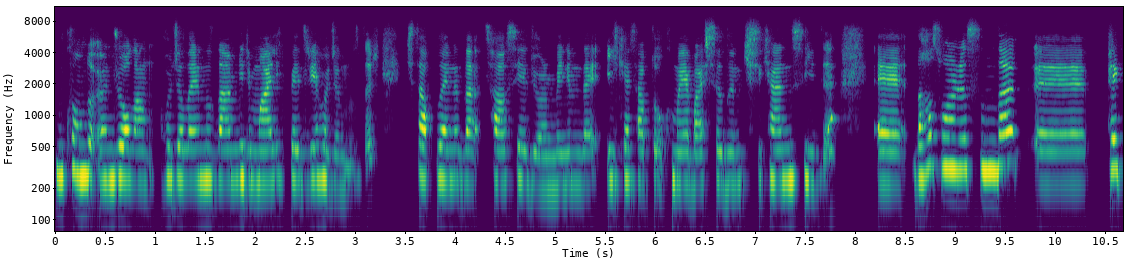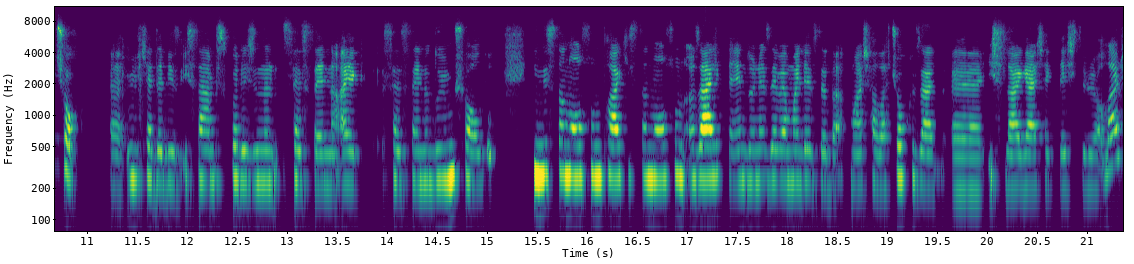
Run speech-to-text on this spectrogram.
bu konuda öncü olan hocalarımızdan biri Malik Bedriye hocamızdır. Kitaplarını da tavsiye ediyorum. Benim de ilk etapta okumaya başladığım kişi kendisiydi. Eee, daha sonrasında, eee, pek çok, eee, ülkede biz İslam psikolojinin seslerini, ayak seslerini duymuş olduk. Hindistan olsun, Pakistan olsun, özellikle Endonezya ve Malezya'da maşallah çok güzel, eee, işler gerçekleştiriyorlar.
